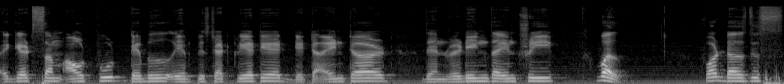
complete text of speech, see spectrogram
I get some output. Table emp stat created data entered then reading the entry. Well what does this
